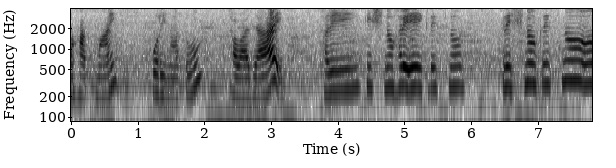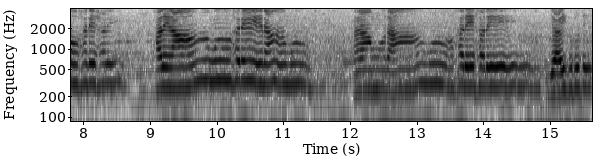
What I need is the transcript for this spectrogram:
মহাত্মায় পরিণত হওয়া যায়। হরে কৃষ্ণ হরে কৃষ্ণ কৃষ্ণ কৃষ্ণ, হরে হরে। হরে রাম হরে রাম রাম রাম হরে হরে জয় গুরুদেব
